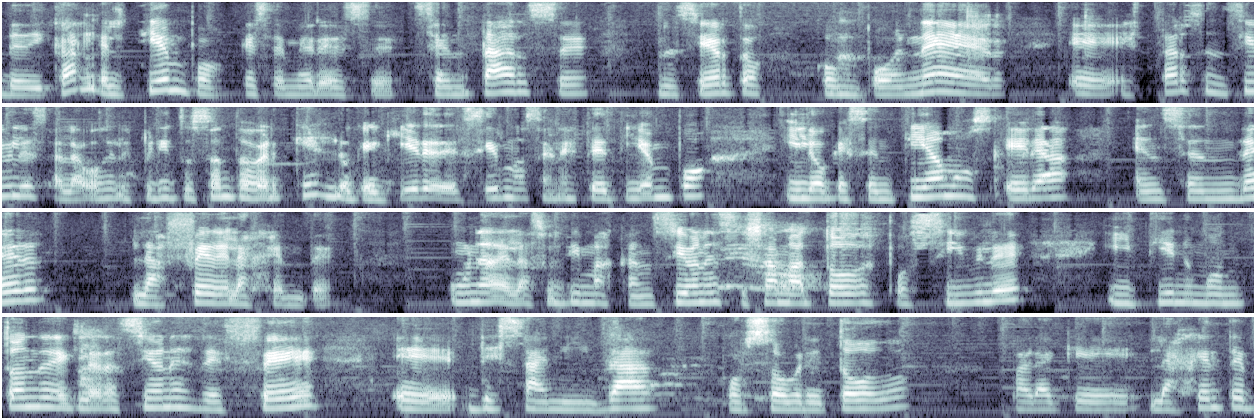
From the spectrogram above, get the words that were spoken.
dedicarle el tiempo que se merece, sentarse, ¿no es cierto? Componer, eh, estar sensibles a la voz del Espíritu Santo, ver qué es lo que quiere decirnos en este tiempo y lo que sentíamos era encender la fe de la gente. Una de las últimas canciones se llama Todo es posible y tiene un montón de declaraciones de fe, eh, de sanidad por sobre todo, para que la gente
